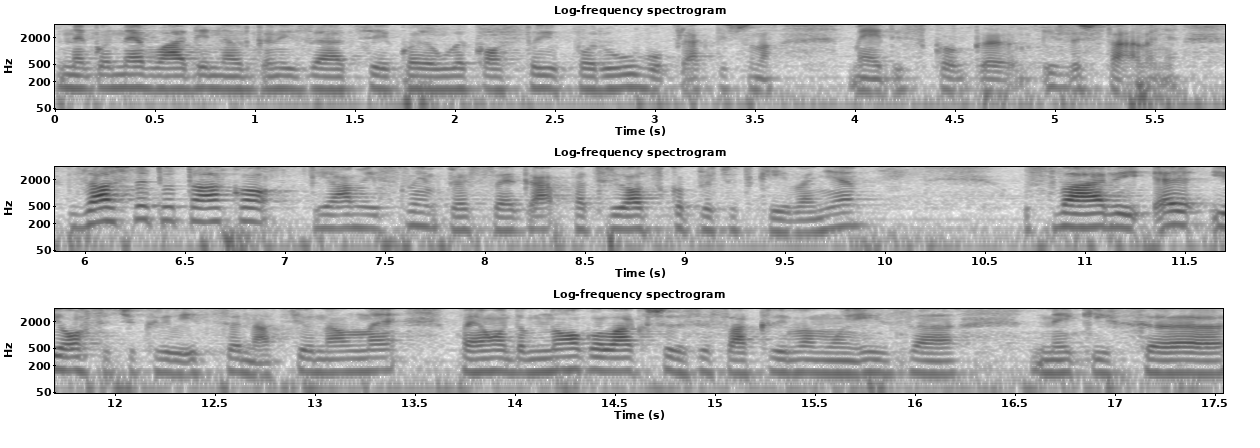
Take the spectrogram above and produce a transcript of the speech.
nego nevladine organizacije koje uvek ostaju po rubu praktično medijskog e, izveštavanja. Zašto je to tako? Ja mislim pre svega patriotsko prećutkivanje, stvari e, i osjećaj krivice nacionalne, pa je onda mnogo lakše da se sakrivamo iza nekih e,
